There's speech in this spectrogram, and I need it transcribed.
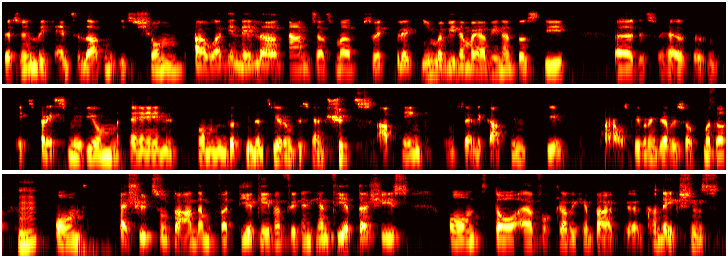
persönlich einzuladen, ist schon ein origineller Ansatz. Man sollte vielleicht immer wieder mal erwähnen, dass die, äh, das Expressmedium von der Finanzierung des Herrn Schütz abhängt und seine Gattin, die Herausgeberin, glaube ich, sagt man da. Mhm. Und er schützt unter anderem Quartiergeber für den Herrn Viertasch ist und da einfach, glaube ich, ein paar äh, Connections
